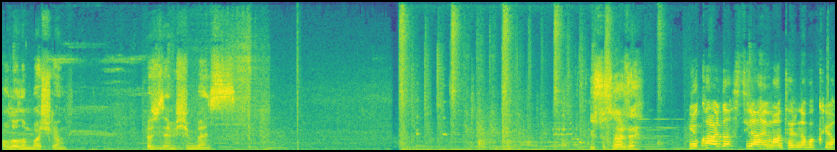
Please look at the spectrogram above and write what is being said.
Olalım başkanım. Özlemişim ben sizi. Yusuf nerede? Yukarıda silah envanterine bakıyor.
